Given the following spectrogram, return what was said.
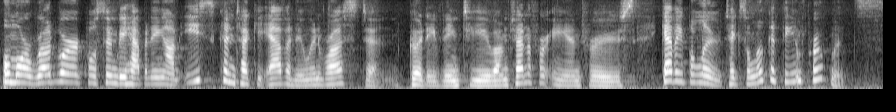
Well, more road work will soon be happening on East Kentucky Avenue in Ruston. Good evening to you. I'm Jennifer Andrews. Gabby Ballou takes a look at the improvements.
